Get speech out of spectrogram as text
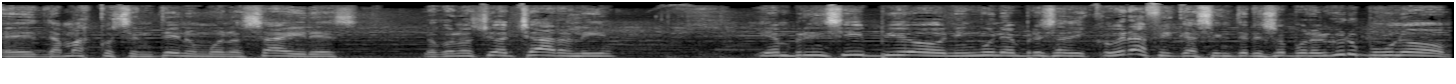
eh, Damasco Centeno en Buenos Aires, lo conoció a Charlie. Y en principio ninguna empresa discográfica se interesó por el grupo. Uno,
